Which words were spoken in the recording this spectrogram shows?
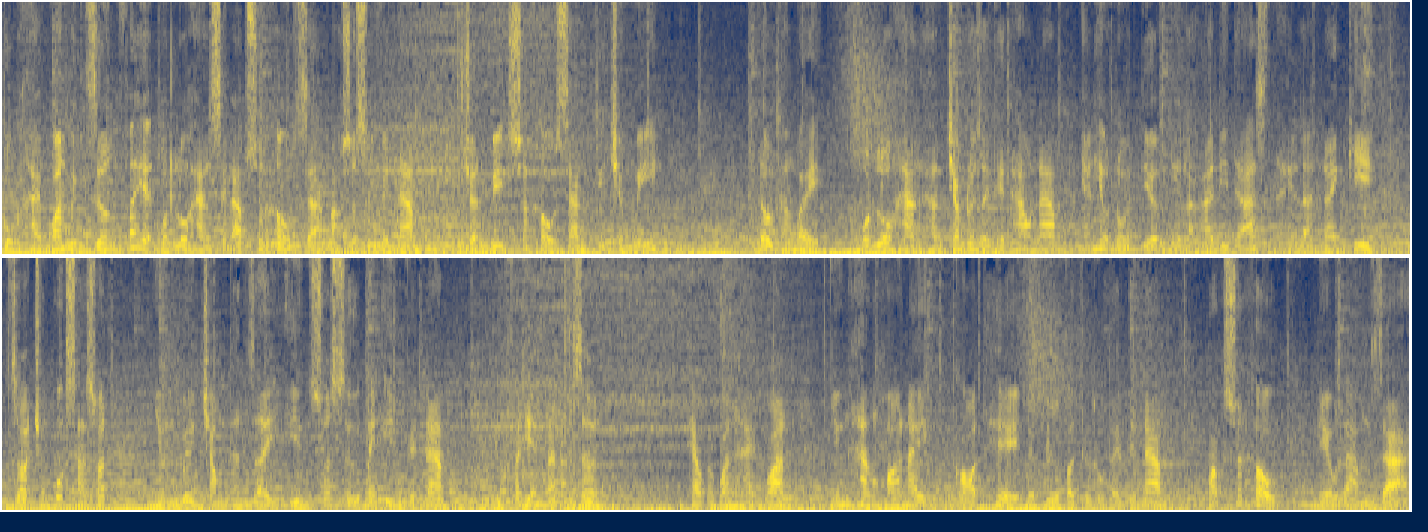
Cục Hải quan Bình Dương phát hiện một lô hàng xe đạp xuất khẩu giả mạo xuất xứ Việt Nam, chuẩn bị xuất khẩu sang thị trường Mỹ. Đầu tháng 7, một lô hàng hàng trăm đôi giày thể thao nam nhãn hiệu nổi tiếng như là Adidas hay là Nike do Trung Quốc sản xuất nhưng bên trong thân giày in xuất xứ Made in Việt Nam được phát hiện tại Lạng Sơn. Theo cơ quan hải quan, những hàng hóa này có thể được đưa vào tiêu thụ tại Việt Nam hoặc xuất khẩu nếu làm giả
